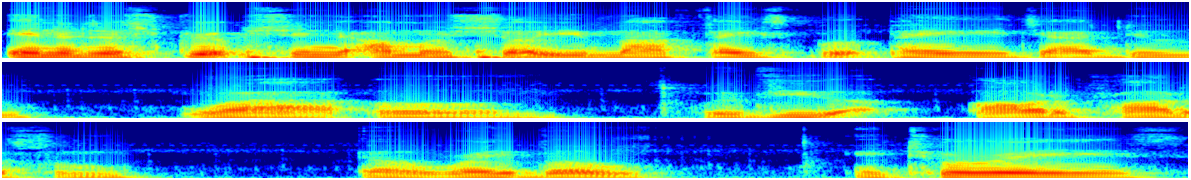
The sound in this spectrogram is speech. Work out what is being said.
In the description, I'm gonna show you my Facebook page I do where I um, review all the products from uh, Rayvo and Torras.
